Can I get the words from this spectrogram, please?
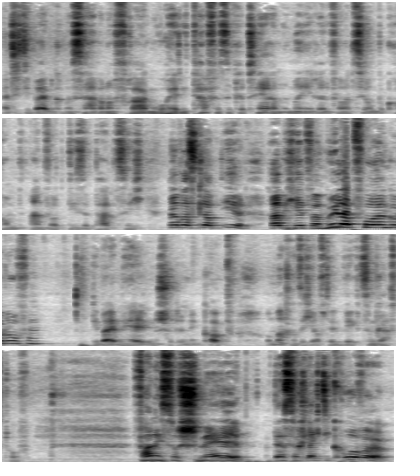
Als sich die beiden Kommissare noch fragen, woher die taffe Sekretärin immer ihre Informationen bekommt, antwortet diese patzig: Na, was glaubt ihr? Habe ich etwa Müller vorangerufen? Die beiden Helden schütteln den Kopf und machen sich auf den Weg zum Gasthof. Fahr nicht so schnell, da ist doch gleich die Kurve,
